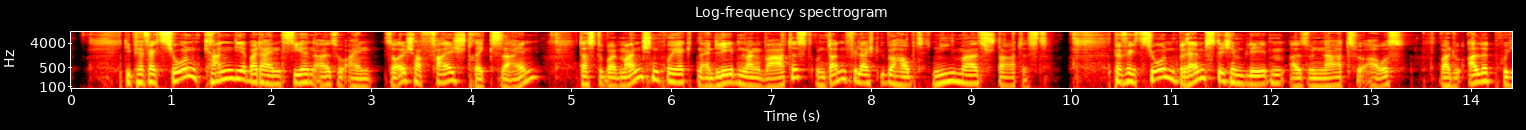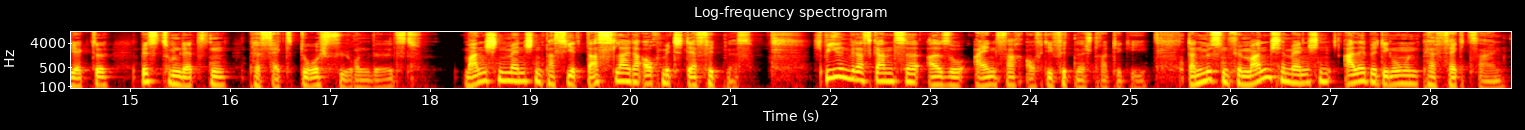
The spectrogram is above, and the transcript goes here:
Die Perfektion kann dir bei deinen Zielen also ein solcher Fallstrick sein, dass du bei manchen Projekten ein Leben lang wartest und dann vielleicht überhaupt niemals startest. Perfektion bremst dich im Leben also nahezu aus, weil du alle Projekte bis zum letzten perfekt durchführen willst. Manchen Menschen passiert das leider auch mit der Fitness. Spielen wir das Ganze also einfach auf die Fitnessstrategie. Dann müssen für manche Menschen alle Bedingungen perfekt sein.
